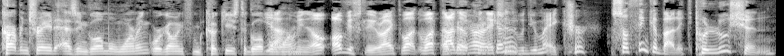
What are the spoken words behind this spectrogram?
Carbon trade, as in global warming, we're going from cookies to global warming? yeah, I mean, obviously, right? What what Okay, other right, connections would you make? Sure. So think about it. Pollution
